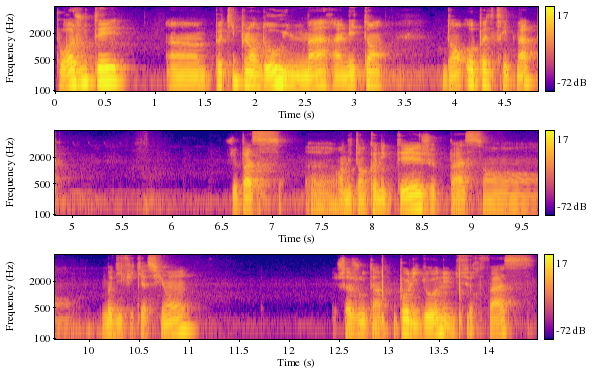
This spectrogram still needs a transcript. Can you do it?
pour ajouter un petit plan d'eau, une mare, un étang dans OpenStreetMap. Je passe euh, en étant connecté, je passe en modification, j'ajoute un polygone, une surface,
